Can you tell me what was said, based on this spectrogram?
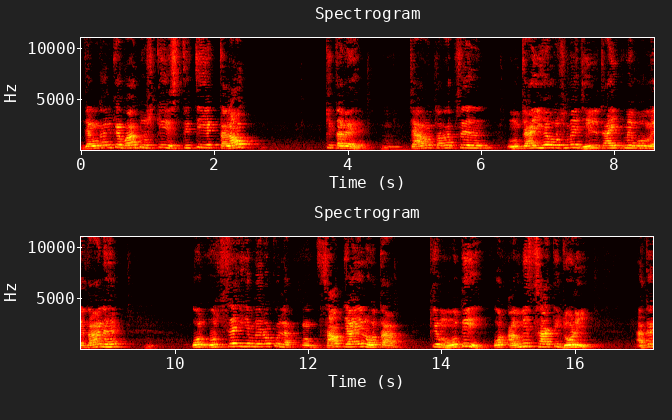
जंगल के बाद उसकी स्थिति एक तालाब की तरह है। हम्म, चारों तरफ़ से ऊंचाई है उसमें झील टाइप में वो मैदान है। और उससे ये मेरे को लग, साफ़ ज़ाहिर होता कि मोदी और अमित शाह की जोड़ी अगर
